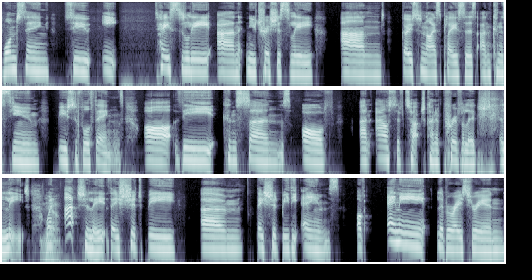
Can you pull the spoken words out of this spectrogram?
wanting to eat tastily and nutritiously and go to nice places and consume beautiful things are the concerns of an out of touch kind of privileged elite when Yeah. actually they should be um they should be the aims any libertarian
